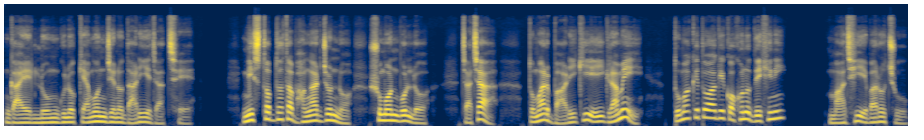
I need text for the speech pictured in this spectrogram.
গায়ের লোমগুলো কেমন যেন দাঁড়িয়ে যাচ্ছে। নিস্তব্ধতা ভাঙার জন্য সুমন বলল চাচা, তোমার বাড়ি কি এই গ্রামেই? তোমাকে তো আগে কখনো দেখিনি। মাঝি এবারও চুপ।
